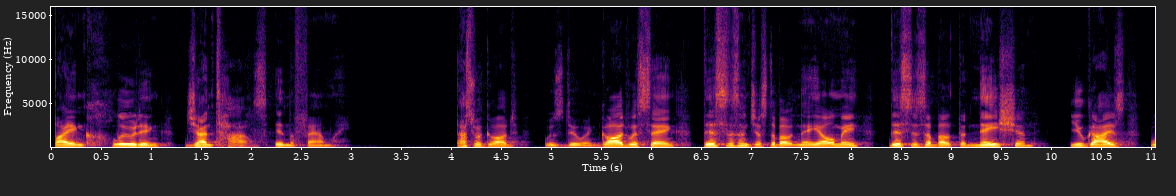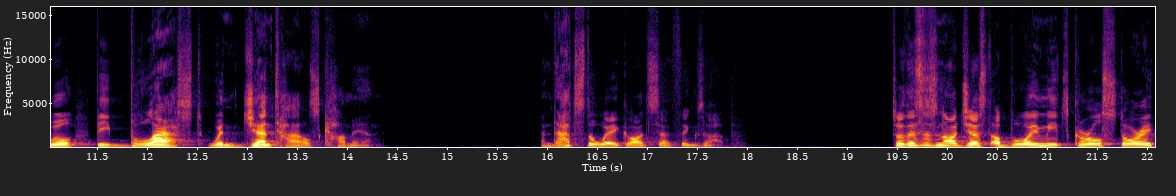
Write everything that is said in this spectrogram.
by including Gentiles in the family. That's what God was doing. God was saying, This isn't just about Naomi, this is about the nation. You guys will be blessed when Gentiles come in. And that's the way God set things up. So, this is not just a boy meets girl story,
